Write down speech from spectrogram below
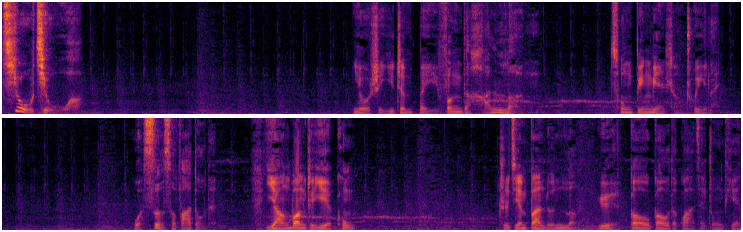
救救我！”又是一阵北风的寒冷从冰面上吹来，我瑟瑟发抖的仰望着夜空，只见半轮冷月高高的挂在中天。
